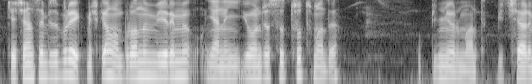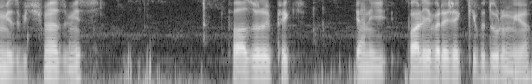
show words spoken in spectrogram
Geçen sene biz buraya ekmiştik ama buranın verimi yani yoncası tutmadı. Bilmiyorum artık biçer miyiz biçmez miyiz. Fazla öyle pek yani balya verecek gibi durmuyor.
